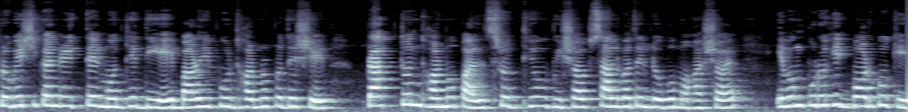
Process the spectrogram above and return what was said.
প্রবেশিকা নৃত্যের মধ্যে দিয়ে বারুইপুর ধর্মপ্রদেশের প্রাক্তন ধর্মপাল শ্রদ্ধেয় বিশপ সালবাদুল লোবো মহাশয় এবং পুরোহিত বর্গকে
